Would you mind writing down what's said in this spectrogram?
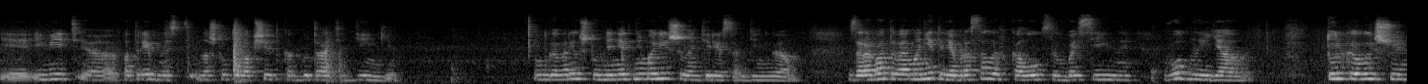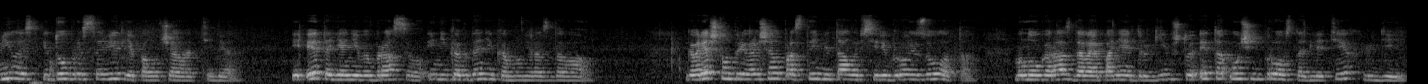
и иметь э, потребность на что-то вообще как бы тратить деньги. Он говорил, что у меня нет ни малейшего интереса к деньгам. Зарабатывая монеты, я бросал их в колодцы, в бассейны, в водные ямы. Только высшую милость и добрый совет я получал от тебя. И это я не выбрасывал и никогда никому не раздавал. Говорят, что он превращал простые металлы в серебро и золото – много раз давая понять другим, что это очень просто для тех людей,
